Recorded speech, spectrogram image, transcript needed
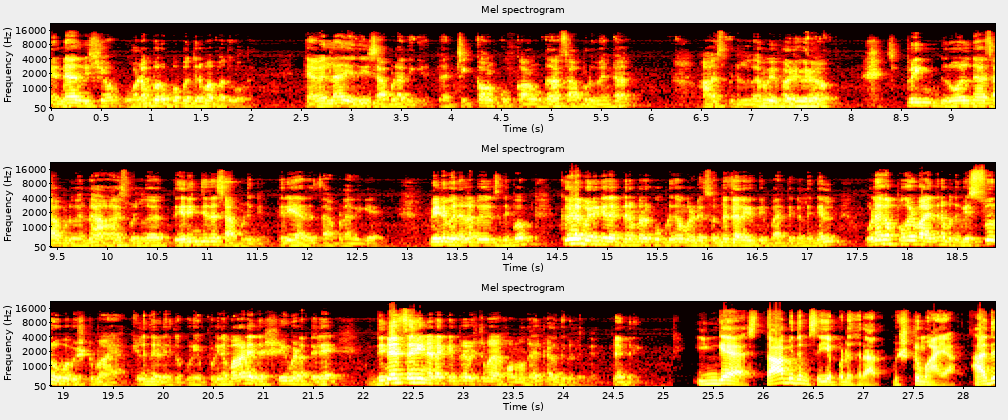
ரெண்டாவது விஷயம் உடம்ப ரொம்ப பத்திரமா பார்த்துக்கோங்க தேவையில்லாத எதையும் சாப்பிடாதீங்க. நான் சிக்காங் குக்காங் தான் சாப்பிடுவேன்னா ஹாஸ்பிட்டலில் தான் போய் படுக்கணும். ஸ்ப்ரிங் ரோல் தான் சாப்பிடுவேன்னா ஹாஸ்பிட்டலில் தான் தெரிஞ்சதை சாப்பிடுங்க. தெரியாத சாப்பிடாதீங்க. மீண்டும் ஒரு பதிவு சந்திப்போம். கீழே போயிருக்கிற ரெண்டு நம்பரை கூப்பிடுங்க. உங்களுடைய சொந்த ஜாதகத்தை பார்த்துக்கொள்ளுங்கள் உலக புகழ் வாய்ந்த நமது விஸ்வரூப விஷ்ணுமாயா எழுந்தில் இருக்கக்கூடிய புனிதமான இந்த ஸ்ரீமடத்திலே தினசரி நடக்கின்ற விஷ்ணுமாயா ஹோமங்களில் கலந்து கொள்ளுங்கள். நன்றி. இங்கே ஸ்தாபிதம் செய்யப்படுகிறார் விஷ்ணுமாயா அது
